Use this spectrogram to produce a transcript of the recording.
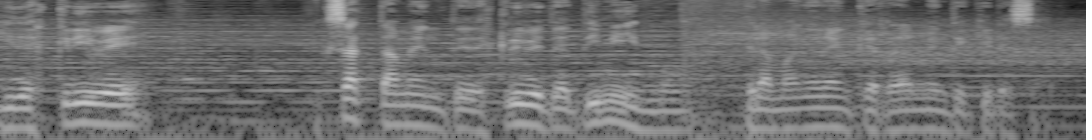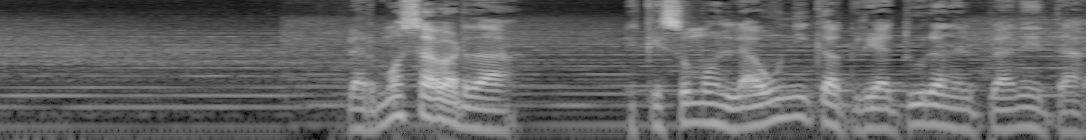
y describe exactamente, descríbete a ti mismo de la manera en que realmente quieres ser. La hermosa verdad es que somos la única criatura en el planeta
